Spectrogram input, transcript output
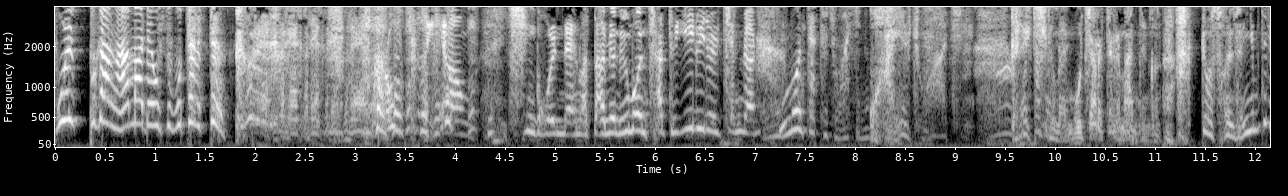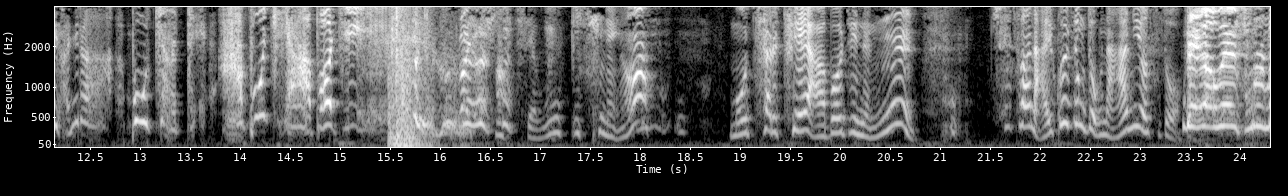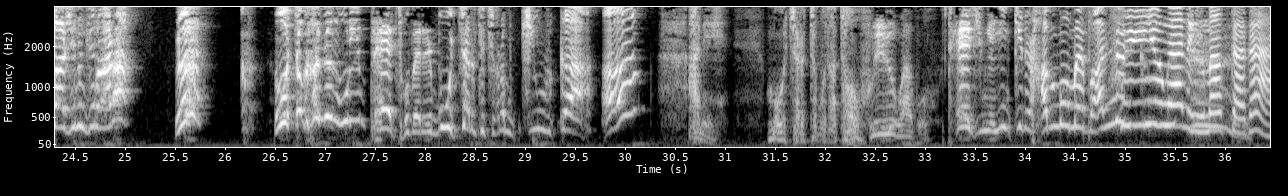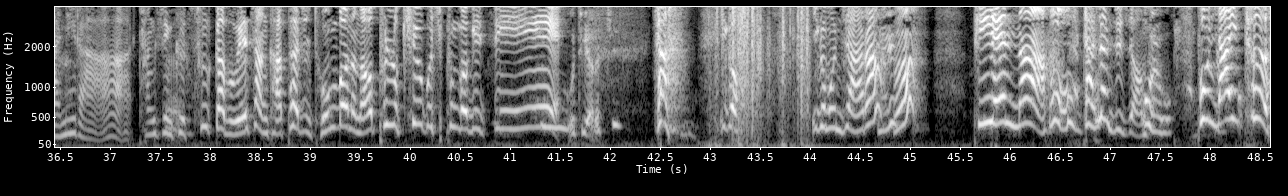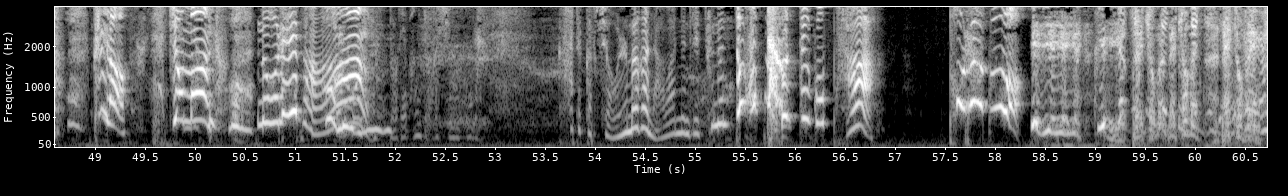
볼프강 아마데우스 모차르트. 그래, 그래, 그래, 그래, 그래. 바로 그 형. 신곡을 내놨다면 음원 차트 1위를 찍는. 아, 음원 차트 좋아하시는 과일 좋아하지. 아, 그래, 지금의 모차르트를 만든 건 학교 선생님들이 아니라 모차르트 아버지, 아버지. 진짜 웃기시네요. 모차르트의 아버지는 최소한 알코올 정도는 아니었어. 내가 왜 술을 마시는 줄 알아? 에? 어떻게 하면 우리 베토벤을 모차르트처럼 키울까? 어? 아니, 모차르트보다 더 훌륭하고 대중의 인기를 한 몸에 받는 훌륭한 그... 음악가가 아니라 당신 그 술값 외상 갚아줄 돈 버는 어플로 키우고 싶은 거겠지. 어, 어떻게 알았지? 자, 이거 이거 뭔지 알아? 네? 어? 비엔나 어. 단란주점 어휴. 본 나이트 클럽 어. 노래방 어. 노래방 좋아하시는 카드값이 얼마가 나왔는지 두 눈 똑바로 뜨고 봐. 보라! 예예예예 예, 예, 베토벤 베토벤 베토벤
